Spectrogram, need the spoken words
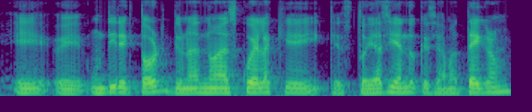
eh, eh, un director de una nueva escuela que, que estoy haciendo que se llama Tegram.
